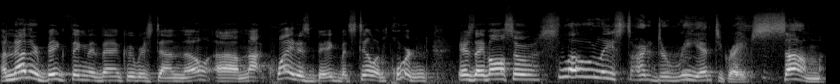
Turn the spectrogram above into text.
Another big thing that Vancouver's done, though, um, not quite as big but still important, is they've also slowly started to reintegrate some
